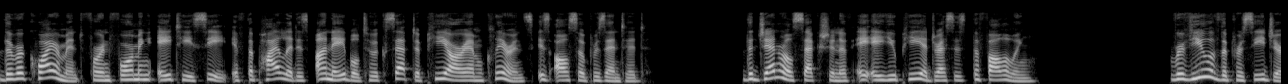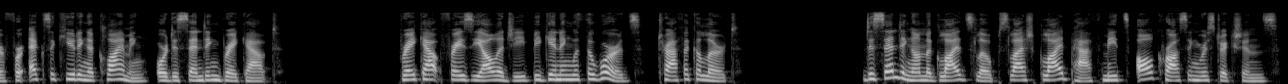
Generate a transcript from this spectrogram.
The requirement for informing ATC if the pilot is unable to accept a PRM clearance is also presented. The general section of AAUP addresses the following Review of the procedure for executing a climbing or descending breakout. Breakout phraseology beginning with the words traffic alert. Descending on the glide slope slash glide path meets all crossing restrictions.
